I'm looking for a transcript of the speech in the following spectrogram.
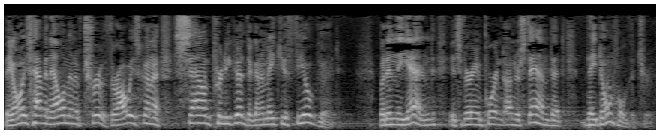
They always have an element of truth. They're always going to sound pretty good. They're going to make you feel good. But in the end, it's very important to understand that they don't hold the truth.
